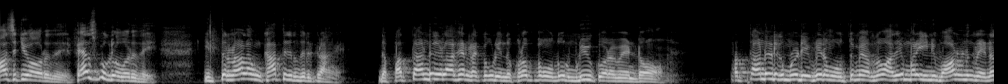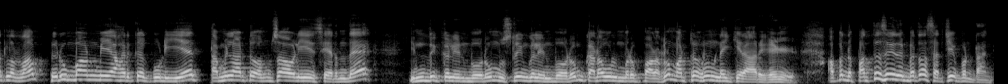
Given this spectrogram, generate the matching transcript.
பாசிட்டிவாக வருது. ஃபேஸ்புக்கில் வருது. இத்தனை நாள் அவங்க காத்துக்கிட்டு இருந்திருக்காங்க இந்த பத்தாண்டுகளாக நடக்கக்கூடிய இந்த குழப்பம் வந்து ஒரு முடிவுக்கு வர வேண்டும். பத்தாண்டுகளுக்கு முன்னாடி எப்படி நம்ம ஒத்துமையாக இருந்தோம் அதே மாதிரி இனி வாழணுங்கிற எண்ணத்தில் தான் பெரும்பான்மையாக இருக்கக்கூடிய தமிழ்நாட்டு வம்சாவளியை சேர்ந்த இந்துக்கள் என்போரும் முஸ்லீம்கள் என்போரும் கடவுள் மறுப்பாளர்களும் மற்றவர்களும் நினைக்கிறார்கள். அப்போ இந்த பத்து சதவீதம் பேர் தான் சர்ச்சை பண்ணுறாங்க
